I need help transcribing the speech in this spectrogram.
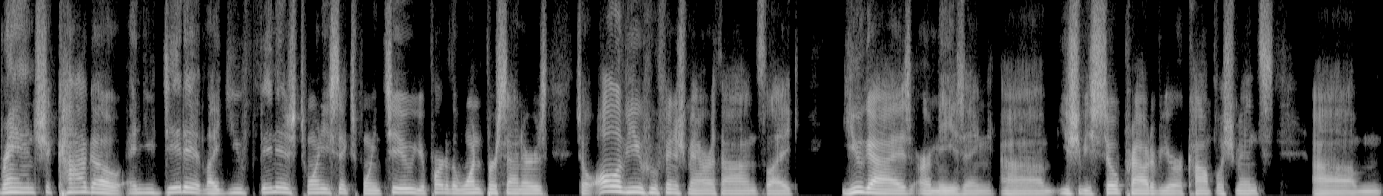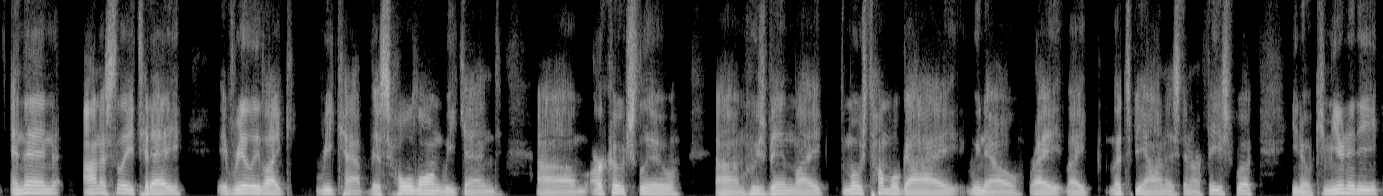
ran chicago and you did it. Like you finished 26.2 you're part of the one percenters. So all of you who finish marathons like you guys are amazing. Um, you should be so proud of your accomplishments. Um, and then honestly, today it really like recap this whole long weekend. Um, our coach Lou, um, who's been like the most humble guy we know, right? Like, let's be honest, in our Facebook, you know, community,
